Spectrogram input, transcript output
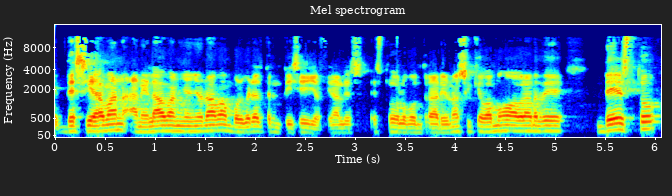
eh, deseaban, anhelaban y añoraban volver al 36 y al final es, es todo lo contrario. ¿no? Así que vamos a hablar de, de, esto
